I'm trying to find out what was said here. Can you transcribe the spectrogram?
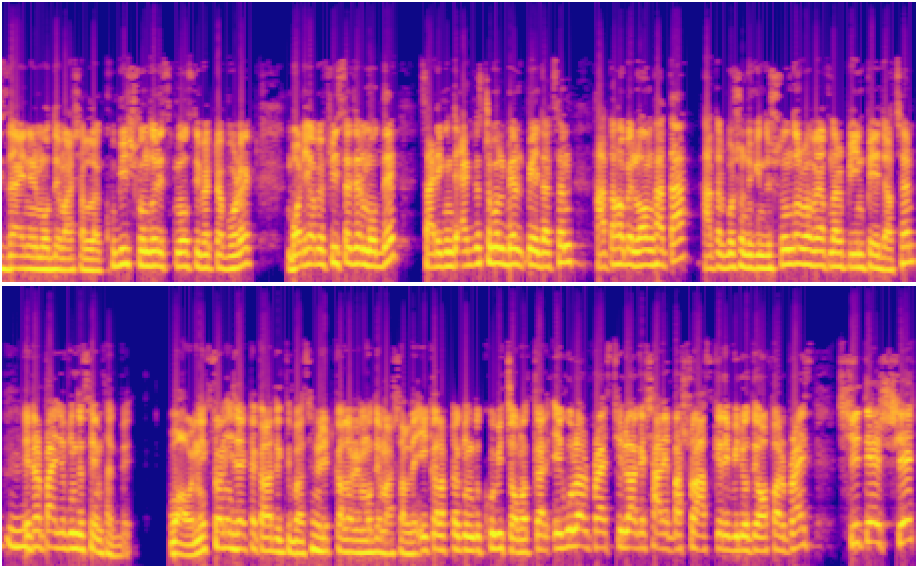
ডিজাইনের মধ্যে মাশাল্লাহ খুবই সুন্দর এক্সক্লুসিভ একটা প্রোডাক্ট বডি হবে ফ্রি সাইজের মধ্যে সাইডে কিন্তু অ্যাডজাস্টেবল বেল্ট পেয়ে যাচ্ছেন। হাতা হবে লং হাতা হাতার পোর্শনে কিন্তু সুন্দরভাবে আপনার প্রিন্ট পেয়ে যাচ্ছেন। এটার প্রাইসও কিন্তু সেম থাকবে। ওয়াও নেক্সট ওয়ান এই একটা কালার দেখতে পাচ্ছেন রেড কালারের মধ্যে মাশাল্লাহ এই কালারটা কিন্তু খুবই চমৎকার। এগুলোর প্রাইস ছিল আগে সাড়ে পাঁচশো, আজকের ভিডিওতে অফার প্রাইস শীতের শেষ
